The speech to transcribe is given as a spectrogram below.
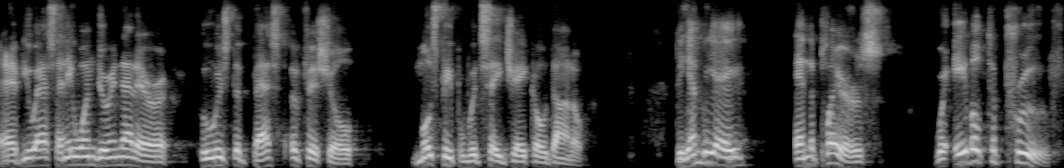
If you ask anyone during that era who was the best official, most people would say Jake O'Donnell. The NBA and the players were able to prove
